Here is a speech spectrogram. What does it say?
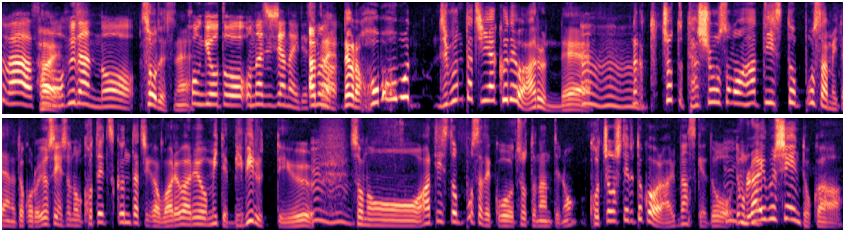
ーンはそはい。の普段のそうですね。本業と同じじゃないですか、あのね、だからほぼほぼ自分たち役ではあるんで、なんかちょっと多少そのアーティストっぽさみたいなところ、要するにその小鉄くんたちが我々を見てビビるっていう。そのアーティストっぽさでこうちょっとなんていうの？誇張してるところはありますけど、うんうん。でもライブシーンとか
